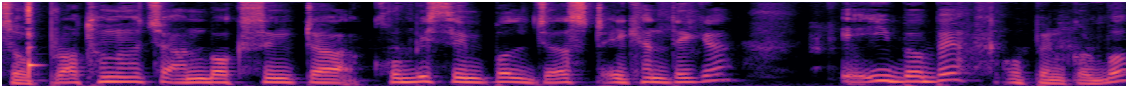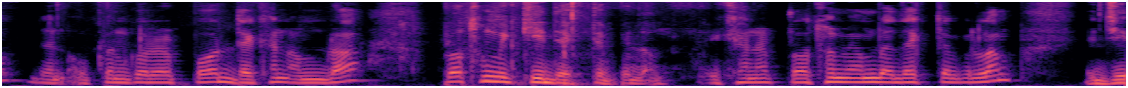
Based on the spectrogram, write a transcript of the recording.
সো প্রথমে হচ্ছে আনবক্সিংটা খুবই সিম্পল জাস্ট এইখান থেকে। এইভাবে ওপেন করব। দেন ওপেন করার পর দেখেন আমরা প্রথমে কি দেখতে পেলাম? এখানে প্রথমে আমরা দেখতে পেলাম যে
